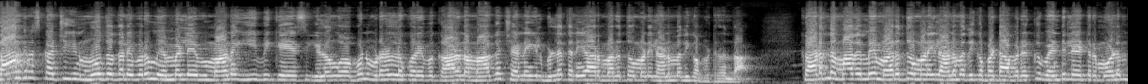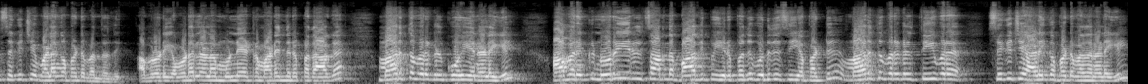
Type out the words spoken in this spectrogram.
காங்கிரஸ் கட்சியின் மூத்த தலைவரும் எம்எல்ஏவுமான இவி கே எஸ் இளங்கோபன் உடல்நலக்குறைவு காரணமாக சென்னையில் உள்ள தனியார் மருத்துவமனையில் அனுமதிக்கப்பட்டிருந்தார். கடந்த மாதமே மருத்துவமனையில் அனுமதிக்கப்பட்ட அவருக்கு வெண்டிலேட்டர் மூலம் சிகிச்சை வழங்கப்பட்டு வந்தது. அவருடைய உடல்நலம் முன்னேற்றம் அடைந்திருப்பதாக மருத்துவர்கள் கூறிய நிலையில் அவருக்கு நுரையீரல் சார்ந்த பாதிப்பு இருப்பது உறுதி செய்யப்பட்டு மருத்துவர்கள் தீவிர சிகிச்சை அளிக்கப்பட்டு வந்த நிலையில்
